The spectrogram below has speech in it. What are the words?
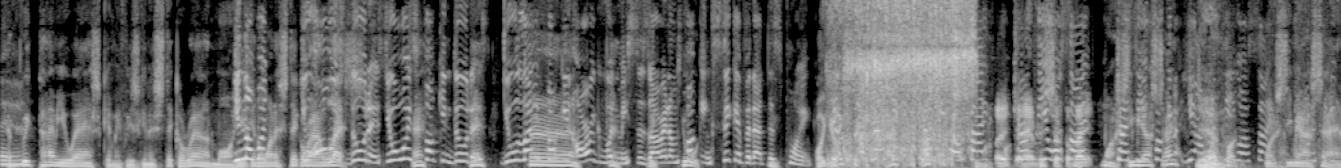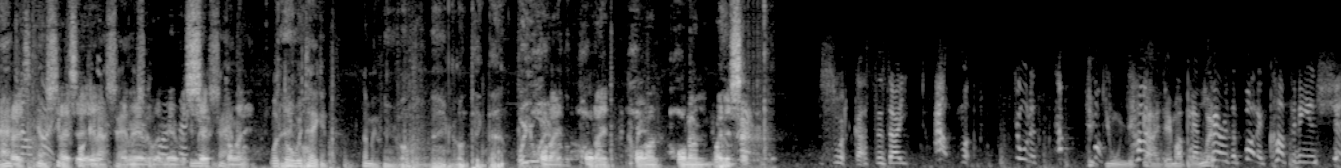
Of course. Fair. Every time you ask him if he's gonna stick around more, You he's know gonna what? want to stick you around always do this. You always Eh? fucking do Eh? this. You like fucking Uh, argue with me, Cesar, and I'm you- fucking sick of it at this point. Oh, you're sick, huh? Can I see you outside? Can I have a sip of outside? Want to see me you outside? Yeah, Yeah. I Want wanna see you outside. to see me Can I outside, huh? fucking Hey, You want to see me fucking outside? let Let's go. let me have a sip. Come on. What door we taking? Tell me. Go, there you go, take that. Hold on, hold on, hold on, hold on. Wait a second. swear to God, Cesar, you out, m- Kick you in your goddamn upper lip. the fucking company and shit.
